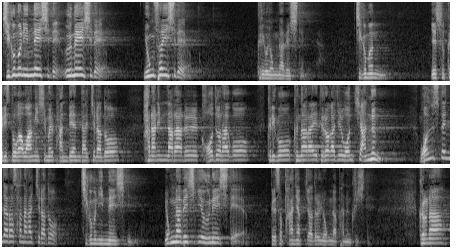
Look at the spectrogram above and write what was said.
지금은 인내의 시대, 은혜의 시대예요. 용서의 시대예요. 그리고 용납의 시대입니다. 지금은 예수 그리스도가 왕이심을 반대한다 할지라도 하나님 나라를 거절하고 그리고 그 나라에 들어가지를 원치 않는 원수된 자로 살아갈지라도 지금은 인내의 시기입니다. 용납의 시기에 은혜의 시대예요. 그래서 반역자들을 용납하는 그 시대. 그러나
